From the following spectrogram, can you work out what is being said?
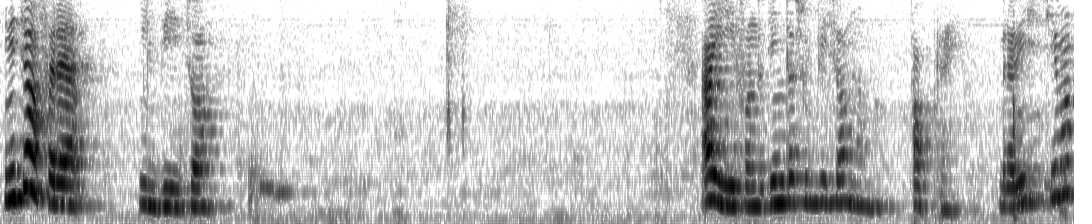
iniziamo a fare il viso. Hai fondotinta sul viso? ok bravissima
